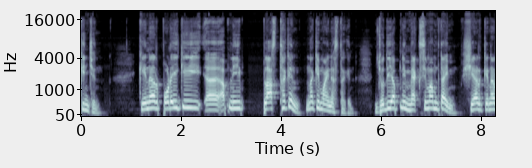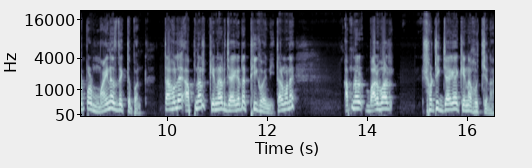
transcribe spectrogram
কিনছেন, কেনার পরেই কি আপনি প্লাস থাকেন নাকি মাইনাস থাকেন? যদি আপনি ম্যাক্সিমাম টাইম শেয়ার কেনার পর মাইনাস দেখতে পান, তাহলে আপনার কেনার জায়গাটা ঠিক হয়নি। তার মানে আপনার বারবার সঠিক জায়গায় কেনা হচ্ছে না।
